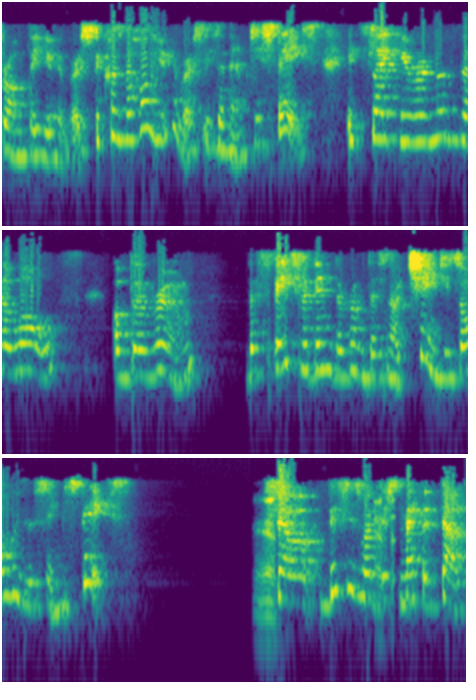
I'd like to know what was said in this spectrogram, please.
from the universe because the whole universe is an empty space. It's like you remove the walls of the room, the space within the room does not change, it's always the same space. Yes. So this is what That's this method does.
